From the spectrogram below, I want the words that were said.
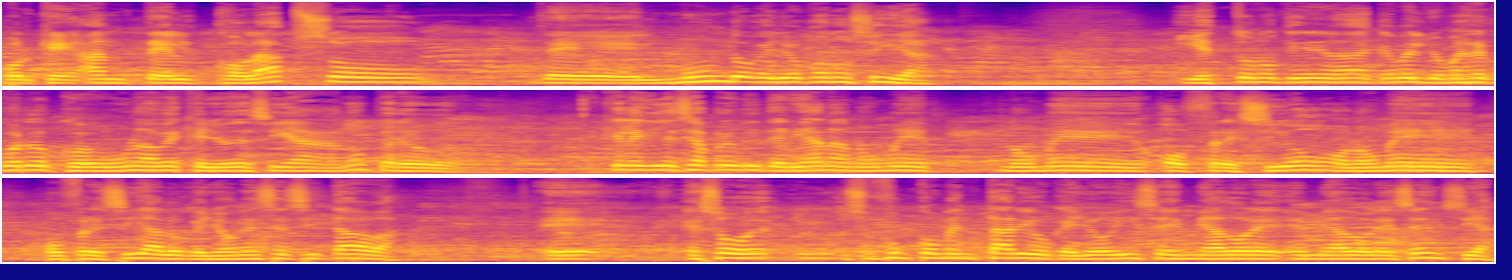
porque ante el colapso del mundo que yo conocía, y esto no tiene nada que ver, yo me recuerdo que una vez que yo decía, no, pero es que la iglesia presbiteriana no me, no me ofreció o no me ofrecía lo que yo necesitaba. Eh, eso, eso fue un comentario que yo hice en mi, en mi adolescencia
